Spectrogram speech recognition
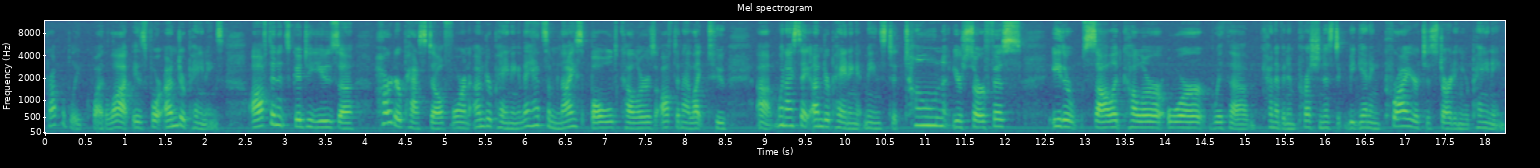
probably quite a lot is for underpaintings. Often it's good to use a harder pastel for an underpainting. And they had some nice bold colors. Often I like to, uh, when I say underpainting, it means to tone your surface either solid color or with a kind of an impressionistic beginning prior to starting your painting.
